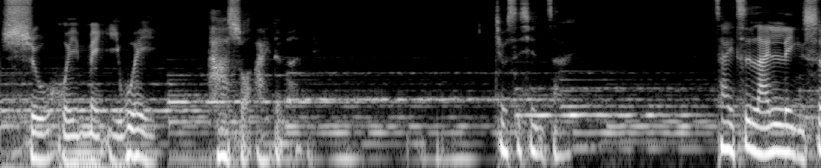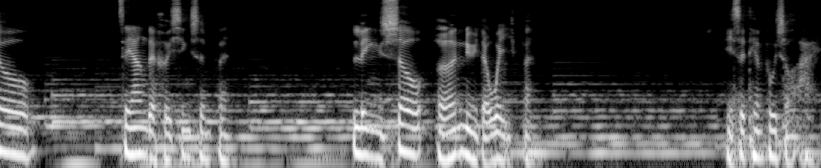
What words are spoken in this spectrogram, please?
赎回每一位他所爱的儿女，就是现在，再次来领受。这样的核心身份，领受儿女的位分，你是天父所爱，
